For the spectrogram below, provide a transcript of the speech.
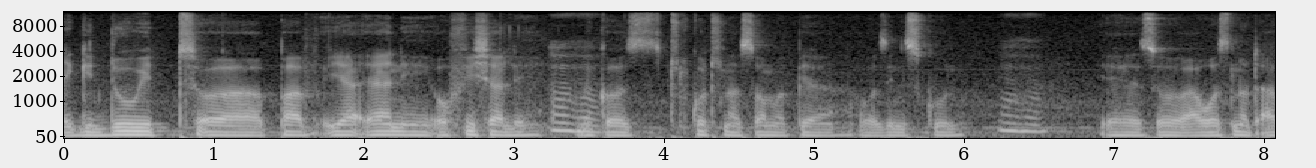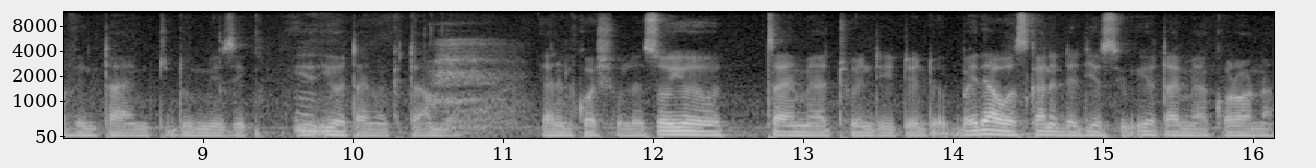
like you do it uh, pub, ya, yani officially mm -hmm. because tulikuwa tunasoma pia I was in school. mm -hmm. Yeah, so I was not having time to do music. hiyo mm -hmm. time ya kitambo. yani nilikuwa shule. So hiyo time ya 2020. By the way, I was candidate hiyo hiyo time ya corona.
